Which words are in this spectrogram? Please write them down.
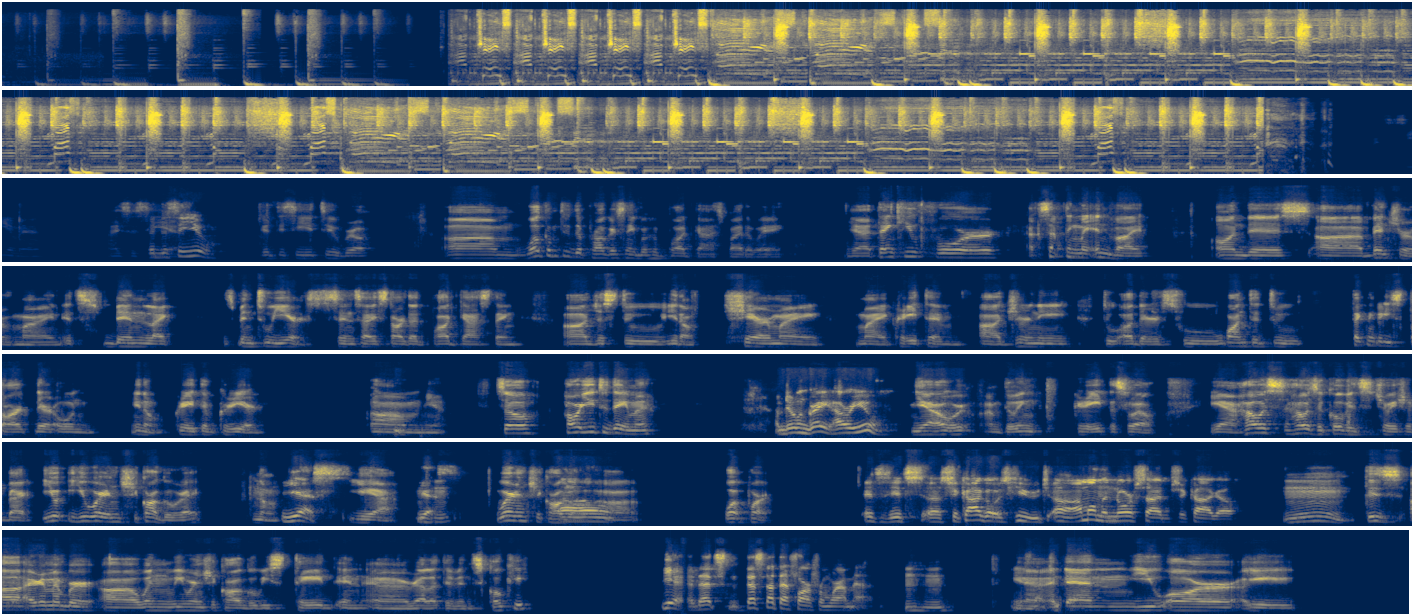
See you too, bro. Um, welcome to the Progress Neighborhood Podcast, by the way. Yeah, thank you for accepting my invite on this uh, venture of mine. It's been like it's been two years since I started podcasting, uh, just to you know share my my creative uh, journey to others who wanted to technically start their own you know creative career. Um, yeah. So, how are you today, man? I'm doing great. How are you? Yeah, we're, I'm doing great as well. Yeah, how is how is the COVID situation back? You you were in Chicago, right? No. Yes. Yeah. mhm. Yes. Where in Chicago? Um, uh, what part? It's it's uh, Chicago is huge. Uh, I'm on the Mm. north side of Chicago. Mm, cause uh, I remember uh when we were in Chicago, we stayed in a relative in Skokie. Yeah, that's that's not that far from where I'm at. Mm-hmm. Yeah, and then you are a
